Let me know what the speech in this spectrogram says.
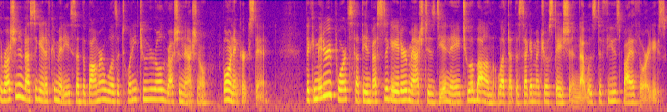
The Russian Investigative Committee said the bomber was a 22 year old Russian national born in Kyrgyzstan. The committee reports that the investigator matched his DNA to a bomb left at the second metro station that was defused by authorities.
